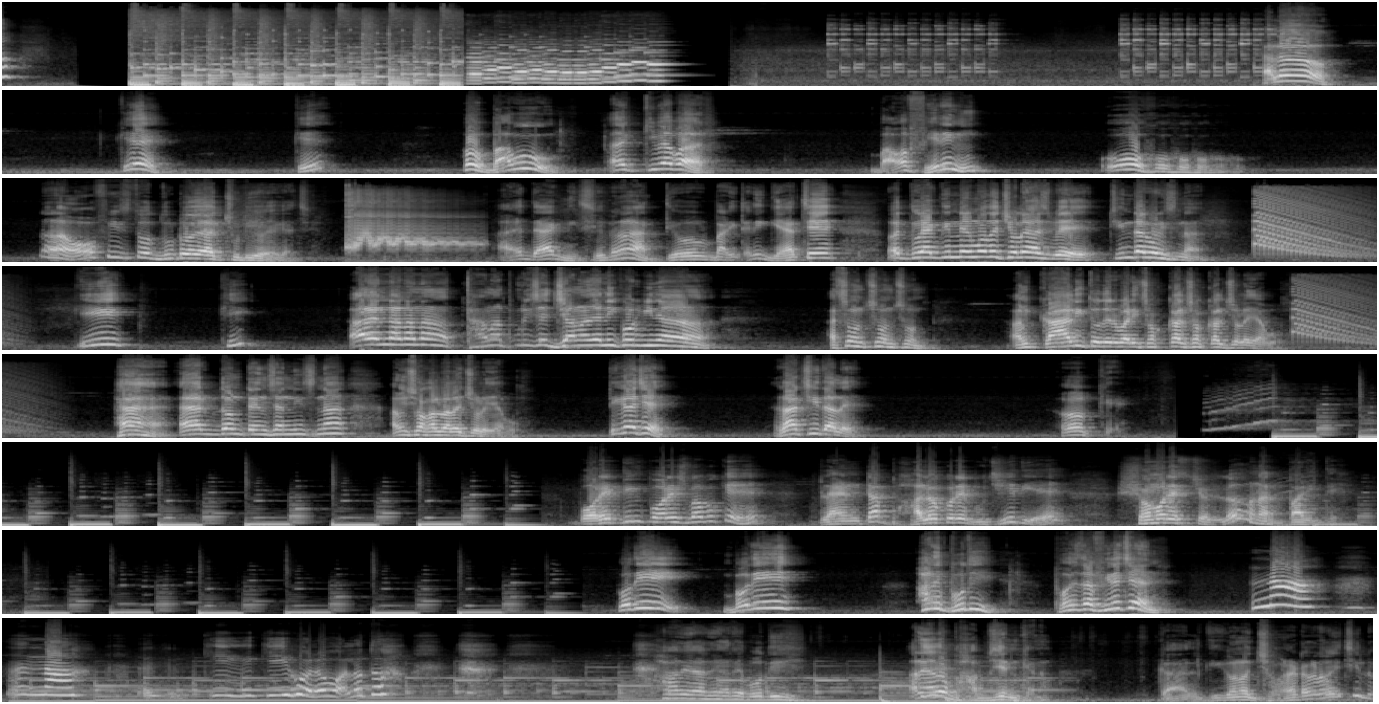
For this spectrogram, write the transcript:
হ্যালো। কে? কে? ও বাবু। কি ব্যাপার? বাবা ফেরেনি? ও হো হো হো না, অফিস তো দুটোই আর ছুটি হয়ে গেছে। আরে দেখ, নিশ্চয়ই কোনো আত্মীয় বাড়ি টাড়ি গেছে ওই দু একদিনের মধ্যে চলে আসবে, চিন্তা করিস না। কি? কি? আরে না না না, থানা পুলিশের জানাজানি করবি না। আর শোন শোন শোন, আমি কালই তোদের বাড়ি সকাল সকাল চলে যাব। হ্যাঁ হ্যাঁ একদম টেনশন নিস না, আমি সকালবেলায় চলে যাব। ঠিক আছে? রাখছি তাহলে। ওকে। পরের দিন পরেশবাবুকে প্ল্যানটা ভালো করে বুঝিয়ে দিয়ে সমরেশ চলল ওনার বাড়িতে। বদি বদি। আরে বদি ফজদা ফিরেছেন? না না কি কি হলো বলো তো? আরে আরে আরে বদি আরে আরও ভাবছেন কেন? কাল কি কোনো ঝগড়া টগড়া হয়েছিল?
